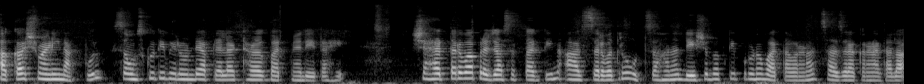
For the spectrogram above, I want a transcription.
आकाशवाणी नागपूर संस्कृती भिलोंडे आपल्याला ठळक बातम्या देत आहे. शहात्तरवा प्रजासत्ताक दिन आज सर्वत्र उत्साहानं देशभक्तीपूर्ण वातावरणात साजरा करण्यात आला.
